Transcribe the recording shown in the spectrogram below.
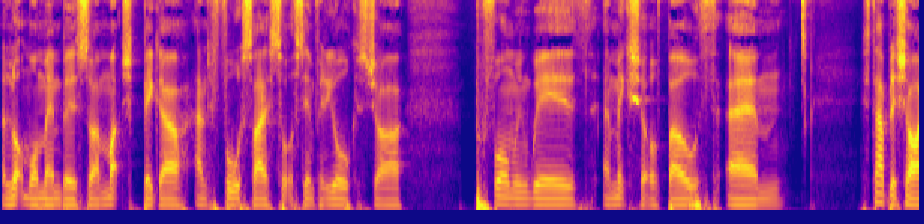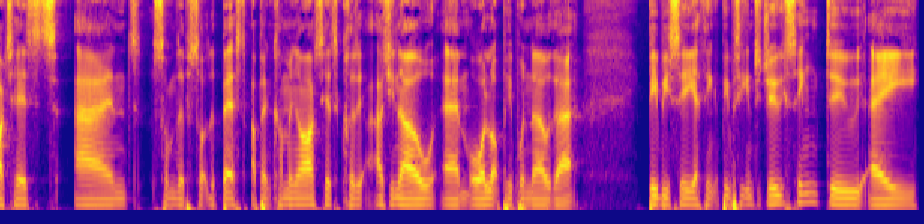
a lot more members, so a much bigger and full size sort of symphony orchestra, performing with a mixture of both um, established artists and some of the sort of the best up and coming artists. Because as you know, um, or a lot of people know that BBC, I think BBC Introducing do a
